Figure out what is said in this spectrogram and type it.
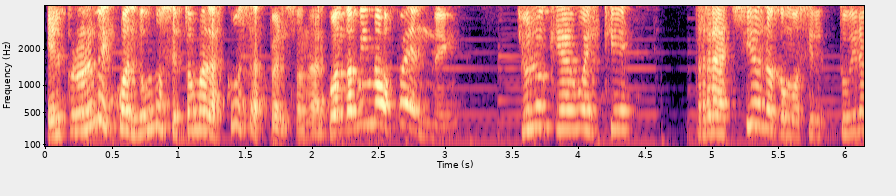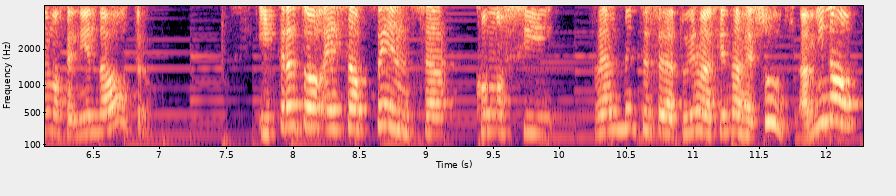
El problema es cuando uno se toma las cosas personal. Cuando a mí me ofenden, yo lo que hago es que reacciono como si estuvieran ofendiendo a otro. Y trato esa ofensa como si realmente se la estuvieran haciendo a Jesús. A mí no.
